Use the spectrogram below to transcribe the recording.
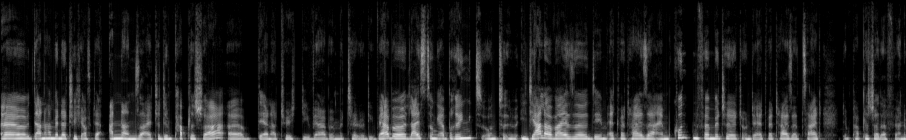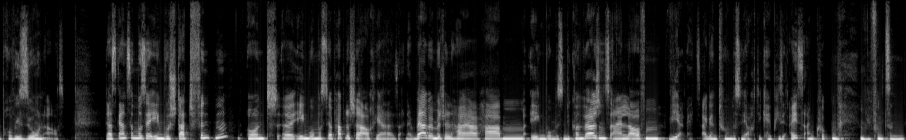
Äh, dann haben wir natürlich auf der anderen Seite den Publisher, äh, der natürlich die Werbemittel, die Werbeleistung erbringt und äh, idealerweise dem Advertiser einem Kunden vermittelt und der Advertiser zahlt dem Publisher dafür eine Provision aus. Das Ganze muss ja irgendwo stattfinden und äh, irgendwo muss der Publisher auch ja seine Werbemittel ha haben, irgendwo müssen die Conversions einlaufen. Wir als Agentur müssen ja auch die KPIs angucken. wie funktioniert,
